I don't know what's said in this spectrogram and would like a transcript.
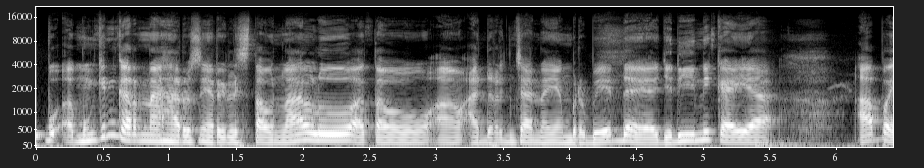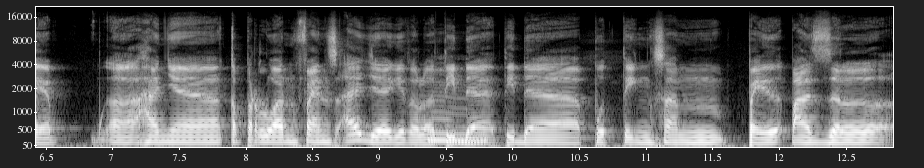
bu- mungkin karena harusnya rilis tahun lalu atau uh, ada rencana yang berbeda ya. Jadi ini kayak apa ya uh, hanya keperluan fans aja gitu loh. Tidak tidak putting some puzzle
